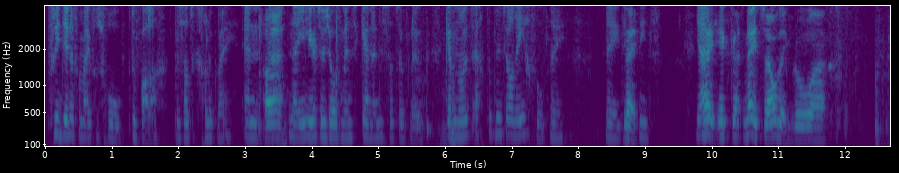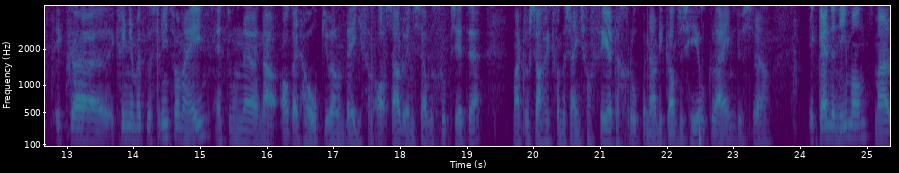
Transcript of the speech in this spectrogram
vriendinnen van mij van school, toevallig. Dus daar had ik geluk mee. En Oh. eh, nou, je leert sowieso ook mensen kennen, dus dat is ook leuk. Ik heb me nooit echt tot nu toe alleen gevoeld, nee. Nee, ik denk Nee. het niet. Jij? Nee, ik, eh, nee, hetzelfde. Ik bedoel, ik, ik ging er met een vriend van me heen. En toen, nou, altijd hoop je wel een beetje van, oh, zouden we in dezelfde groep zitten? Maar toen zag ik van, er zijn iets van 40 groepen. Nou, die kans is heel klein. Dus eh, ik kende niemand. Maar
